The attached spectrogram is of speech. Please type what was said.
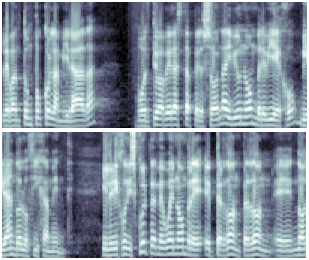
Levantó un poco la mirada, volteó a ver a esta persona y vio un hombre viejo mirándolo fijamente. Y le dijo, discúlpeme, buen hombre, eh, perdón, perdón, eh, no,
